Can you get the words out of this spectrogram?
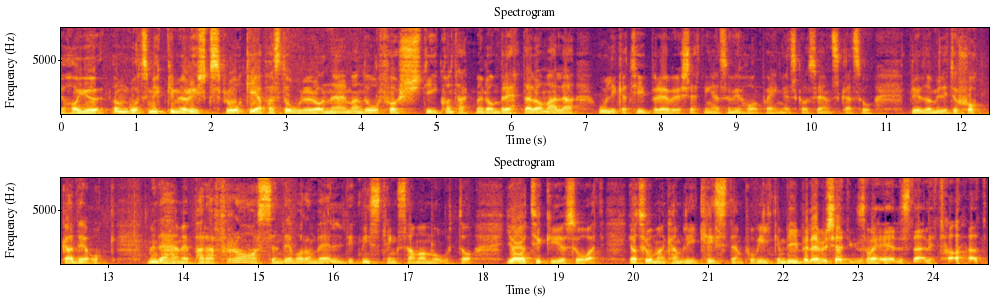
Jag har ju umgåtts mycket med ryskspråkiga pastorer och när man då först i kontakt med dem berättar om alla olika typer av översättningar som vi har på engelska och svenska så blev de lite chockade och men det här med parafrasen, det var de väldigt misstänksamma mot. Och jag tycker ju så att jag tror man kan bli kristen på vilken bibelöversättning som helst, ärligt talat.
